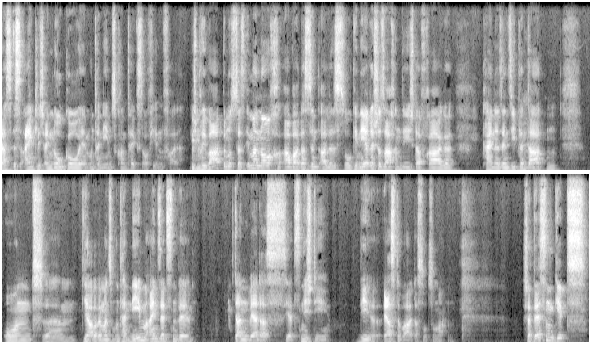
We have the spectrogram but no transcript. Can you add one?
das ist eigentlich ein No-Go im Unternehmenskontext auf jeden Fall. Ich mhm. privat benutze das immer noch, aber das sind alles so generische Sachen, die ich da frage, keine sensiblen Daten. Und ähm, ja, aber wenn man zum Unternehmen einsetzen will, dann wäre das jetzt nicht die, die erste Wahl, das so zu machen. Stattdessen gibt's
